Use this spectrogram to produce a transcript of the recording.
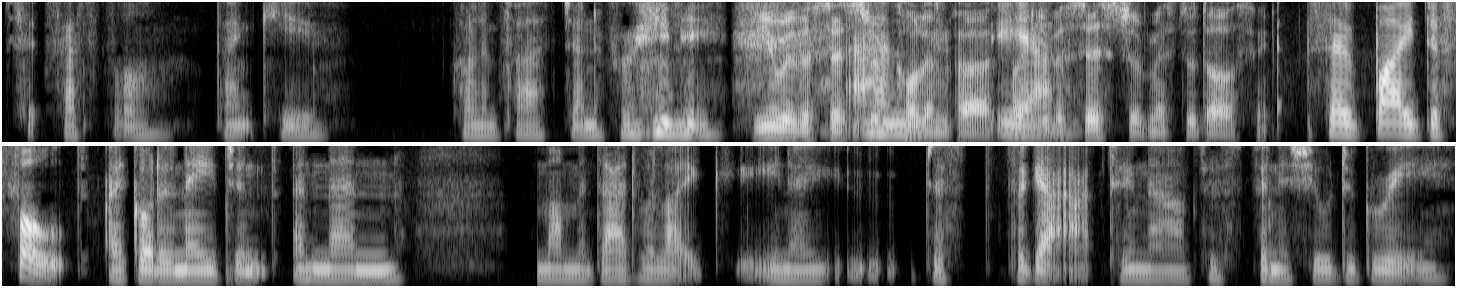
successful. Thank you. Colin Firth, Jennifer Reilly. You were the sister and, of Colin Firth, yeah. You the sister of Mr. Darcy. So by default, I got an agent, and then mum and dad were like, you know, just forget acting now, just finish your degree.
